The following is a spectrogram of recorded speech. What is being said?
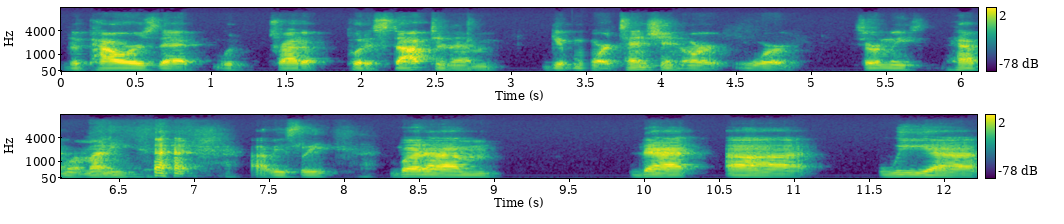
the powers that would try to put a stop to them get more attention or or certainly have more money, obviously, but um, that uh, we uh,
